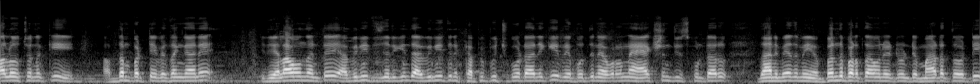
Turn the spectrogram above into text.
ఆలోచనకి అద్దం పట్టే విధంగానే ఇది ఎలా ఉందంటే అవినీతి జరిగింది. అవినీతిని కప్పిపుచ్చుకోవడానికి రేపొద్దున ఎవరైనా యాక్షన్ తీసుకుంటారు. దాని మీద మేము ఇబ్బంది పడతాం అనేటువంటి మాటతోటి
